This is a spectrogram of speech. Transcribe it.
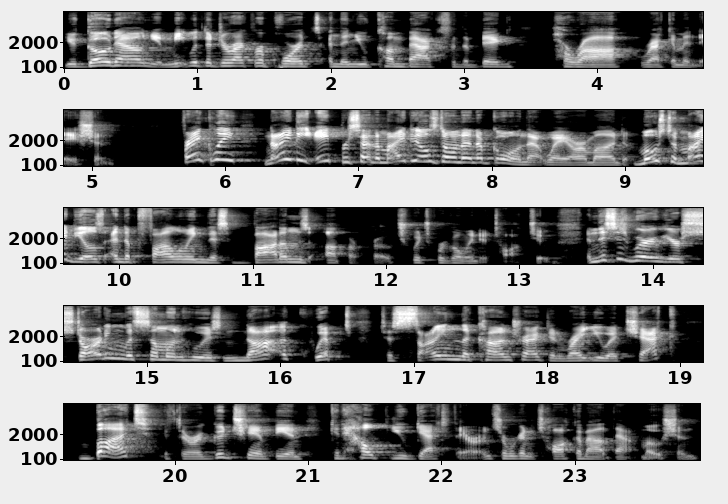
you go down, you meet with the direct reports, and then you come back for the big hurrah recommendation. Frankly, 98% of my deals don't end up going that way, Armand. Most of my deals end up following this bottoms up approach, which we're going to talk to. And this is where you're starting with someone who is not equipped to sign the contract and write you a check, but if they're a good champion, can help you get there. And so we're going to talk about that motion.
